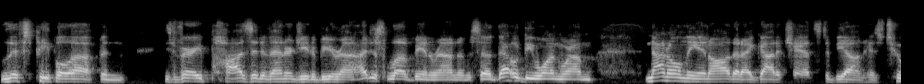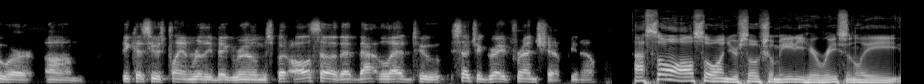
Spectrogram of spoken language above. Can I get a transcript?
lifts people up. And he's very positive energy to be around. I just love being around him. So that would be one where I'm not only in awe that I got a chance to be on his tour, um, because he was playing really big rooms, but also that that led to such a great friendship, you know. I saw also on your social media here recently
